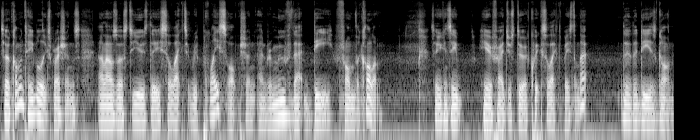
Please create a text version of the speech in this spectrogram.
So common table expressions allows us to use the select replace option and remove that D from the column. So you can see here if I just do a quick select based on that, the, the D is gone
